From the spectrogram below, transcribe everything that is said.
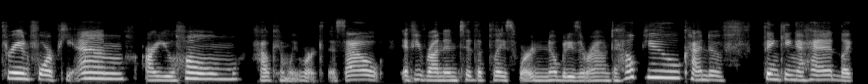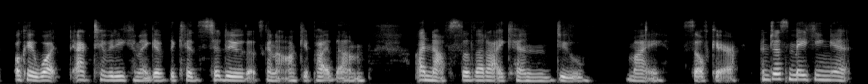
3 and 4 p.m. Are you home? How can we work this out? If you run into the place where nobody's around to help you, kind of thinking ahead, like, okay, what activity can I give the kids to do that's going to occupy them enough so that I can do my self care? And just making it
